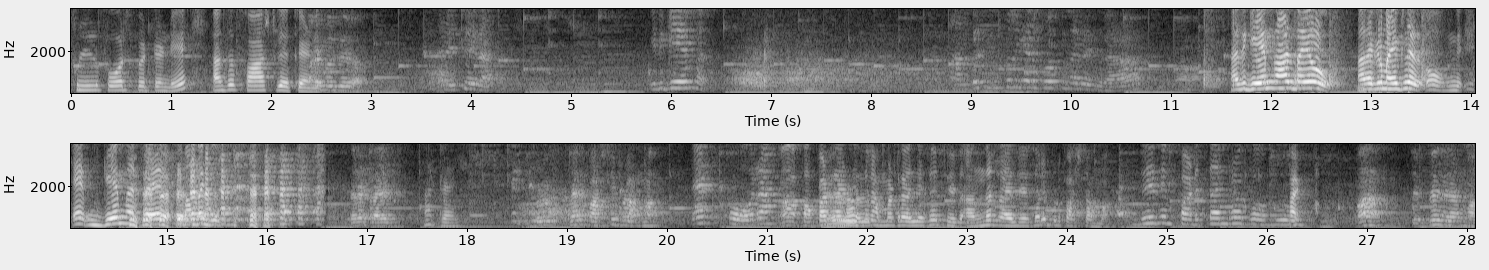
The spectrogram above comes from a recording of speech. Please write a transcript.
ఫుల్ ఫోర్స్ పెట్టండి దాంతో ఫాస్ట్గా ఎక్కండి. ఇది గేమ్ అంత సింపుల్గా వెళ్ళిపోతున్నారు ఎదురా అది గేమ్ కాదు భయో. నా దగ్గర మైక్ లేదు. ఓ ఉంది. ఏ గేమ్ ట్రయల్స్ మా అమ్మాయికి తెలుసు. సరే ట్రైల్స్ ఆ, ట్రయల్స్ ఇప్పుడు సరే ఫస్ట్ ఇప్పుడు అమ్మ. ఏ, పోరా. ఆ, పప్ప ట్రైల్ చేశారు అమ్మ ట్రైల్ చేశారు శ్రీ- అందరు ట్రైల్ చేశారు ఇప్పుడు ఫస్ట్ అమ్మ. నేను పడతాను రా బాబు మా చెప్పేది వినండి మా.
